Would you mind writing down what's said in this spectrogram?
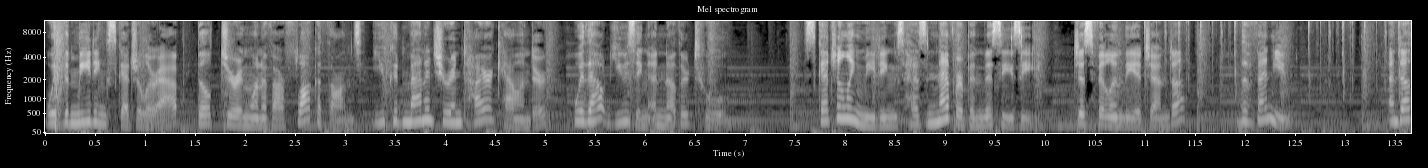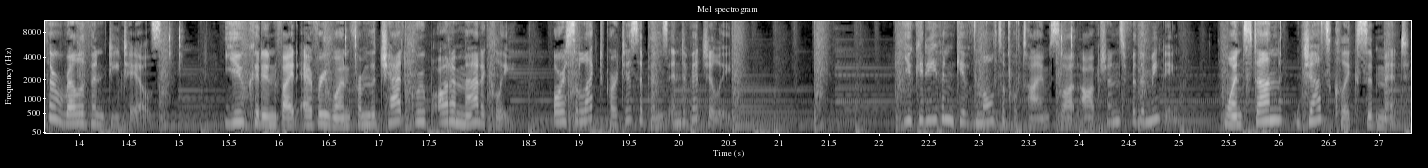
With the Meeting Scheduler app, built during one of our Flockathons, you could manage your entire calendar without using another tool. Scheduling meetings has never been this easy. Just fill in the agenda, the venue, and other relevant details. You could invite everyone from the chat group automatically or select participants individually. You could even give multiple time slot options for the meeting. Once done, just click Submit.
